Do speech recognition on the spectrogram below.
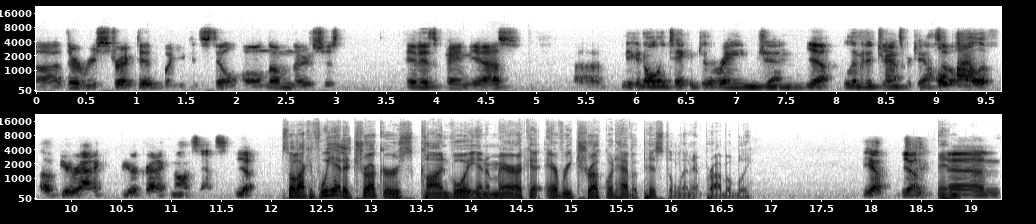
uh, they're restricted, but you can still own them. There's just, it is a pain in the ass. Uh, You can only take them to the range and yeah. limited Yeah. transportation. A whole So- pile of, of bureaucratic bureaucratic nonsense. Yeah. So like if we had a truckers convoy in America, every truck would have a pistol in it probably. Yep. Yeah. And- And,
